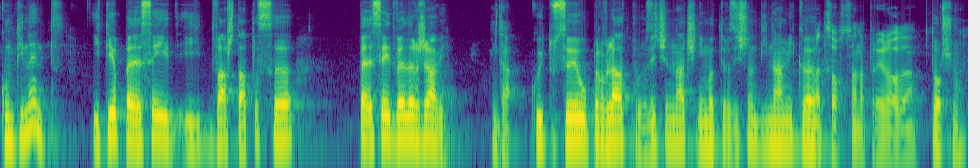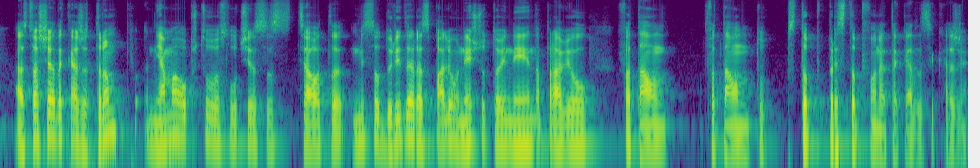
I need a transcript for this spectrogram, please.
континент. И тия 52 щата са 52 държави, Да. които се управляват по различен начин, имат различна динамика. Имат собствена природа. Точно. Аз това ще я да кажа. Тръмп няма общо в случая с цялата... Мисля, дори да е разпалил нещо, той не е направил фатал... фаталното стъп, престъпване, така да се каже.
